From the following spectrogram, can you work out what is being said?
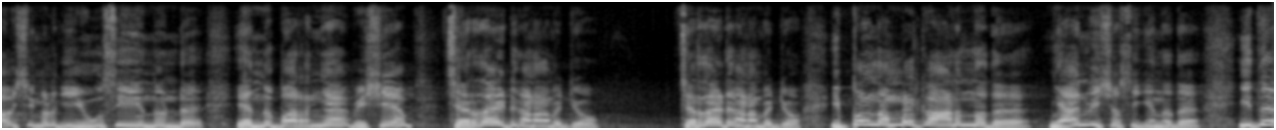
ആവശ്യങ്ങൾക്ക് യൂസ് ചെയ്യുന്നുണ്ട് എന്ന് പറഞ്ഞ വിഷയം ചെറുതായിട്ട് കാണാൻ പറ്റുമോ? ചെറുതായിട്ട് കാണാൻ പറ്റുമോ? ഇപ്പോൾ നമ്മൾ കാണുന്നത് ഞാൻ വിശ്വസിക്കുന്നത് ഇത്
